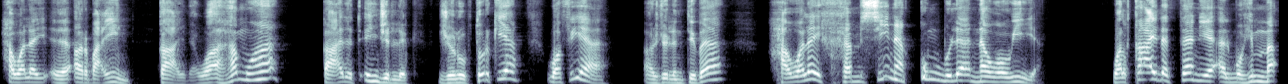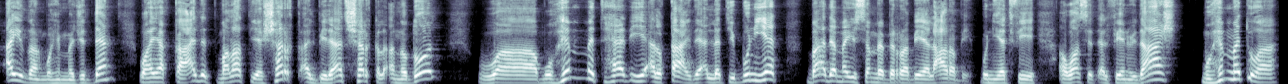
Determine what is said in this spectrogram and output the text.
حوالي 40 قاعدة. وأهمها قاعدة إنجلك جنوب تركيا وفيها أرجو الانتباه حوالي 50 قنبلة نووية. والقاعدة الثانية المهمة أيضا مهمة جدا وهي قاعدة ملاطيا شرق البلاد شرق الأناضول. ومهمة هذه القاعدة التي بنيت بعد ما يسمى بالربيع العربي بنيت في أواسط 2011 مهمتها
